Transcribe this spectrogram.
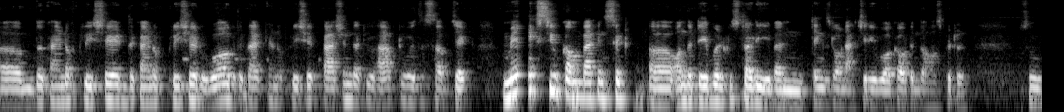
um, the kind of cliche, the kind of cliche work the kind of cliche passion that you have towards the subject makes you come back and sit uh, on the table to study when things don't actually work out in the hospital so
